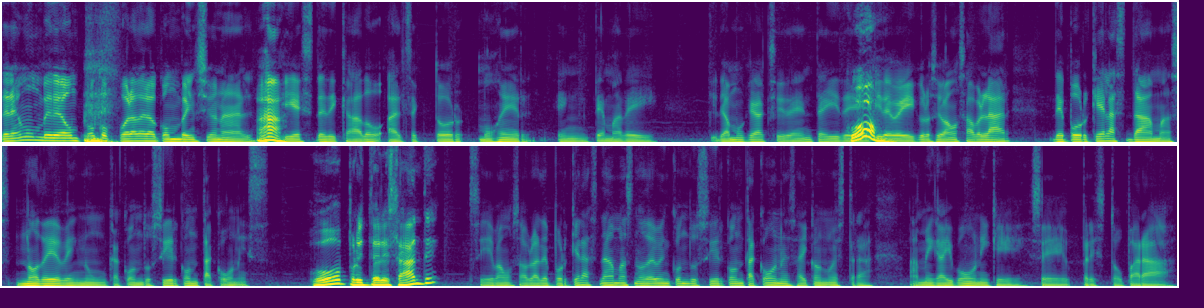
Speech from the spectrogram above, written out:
Tenemos un video un poco fuera de lo convencional Ajá. y es dedicado al sector mujer en tema de, digamos que accidentes y de, ¿Cómo? y de vehículos. Y vamos a hablar de por qué las damas no deben nunca conducir con tacones. Oh, pero interesante. Sí, vamos a hablar de por qué las damas no deben conducir con tacones. Ahí con nuestra amiga Ivoni que se prestó para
